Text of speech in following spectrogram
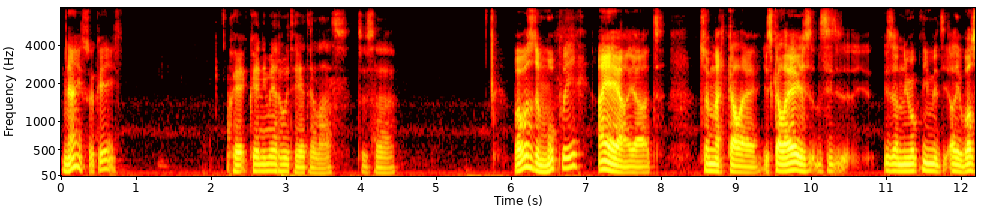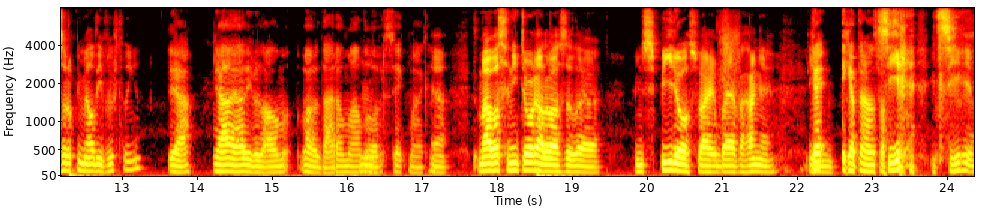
Nice, oké. Ik weet, ik weet niet meer hoe het heet, helaas. Dus, eh, Wat was de mop weer? Ah ja, ja, ja. Het, het zwem naar Calais. Is Calais, is, is, is dat nu ook niet met... Allee, was er ook niet met al die vluchtelingen? ja. Ja, ja, die wilden allemaal, wouden daar allemaal Hmm. oversteek maken. Ja. Maar wat ze niet door hadden, was dat eh, hun speedo's waren blijven hangen in, Kijk, ik heb trouwens pas, Syrië. in Syrië.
